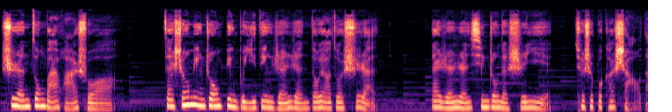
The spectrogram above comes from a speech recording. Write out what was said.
诗人宗白华说：“在生命中，并不一定人人都要做诗人，但人人心中的诗意却是不可少的。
